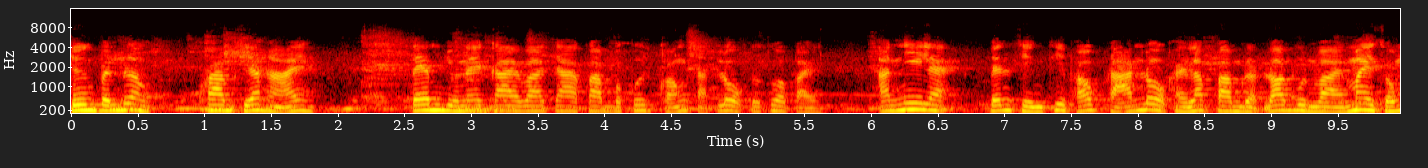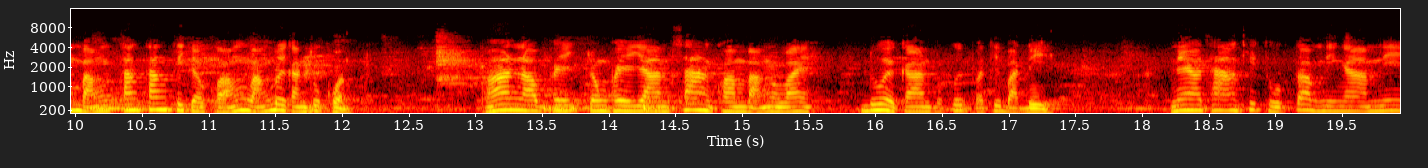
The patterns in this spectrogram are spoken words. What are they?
จึงเป็นเรื่องความเสียหาย เต็มอยู่ในกายวาจาความประพฤติของสัตว์โลกทั่วไป อันนี้แหละเป็นสิ่งที่เผาผลาญโลกให้รับความเดือดร้อนวุ่นวายไม่สมหวังทั้งๆที่เจ้าของหวังด้วยกันทุกคน เพราะฉะนั้นเราจงพยายามสร้างความหวังเอาไว้ด้วยการประพฤติปฏิบัติดี แนวทางที่ถูกต้องดีงามนี้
